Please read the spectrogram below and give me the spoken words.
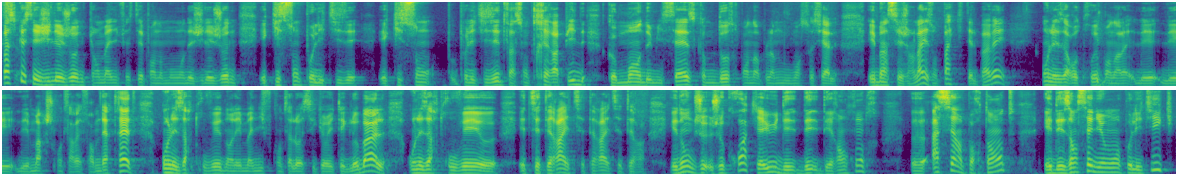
parce que ces gilets jaunes qui ont manifesté pendant le moment des gilets jaunes et qui sont politisés, et qui sont politisés de façon très rapide, comme moi en 2016, comme d'autres pendant plein de mouvements sociaux, eh bien ces gens-là, ils n'ont pas quitté le pavé. On les a retrouvés pendant les, marches contre la réforme des retraites, on les a retrouvés dans les manifs contre la loi sécurité globale, on les a retrouvés, etc., etc., etc. Et donc, je, crois qu'il y a eu des, rencontres euh, assez importantes et des enseignements politiques.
